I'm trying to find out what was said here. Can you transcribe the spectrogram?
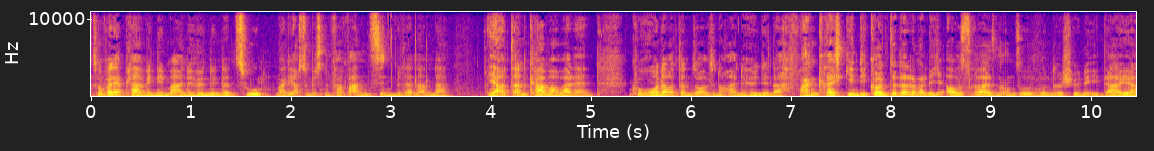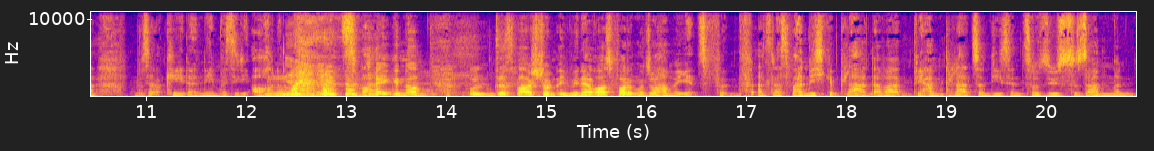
So war der Plan, wir nehmen eine Hündin dazu, weil die auch so ein bisschen verwandt sind miteinander. Ja, und dann kam aber dann Corona und dann sollte noch eine Hündin nach Frankreich gehen. Die konnte dann aber nicht ausreisen, unsere wunderschöne Idaya. Und wir gesagt, okay, dann nehmen wir sie die auch noch. Und dann haben wir jetzt zwei genommen. Und das war schon irgendwie eine Herausforderung. Und so haben wir jetzt fünf. Also das war nicht geplant, aber wir haben Platz und die sind so süß zusammen. Und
